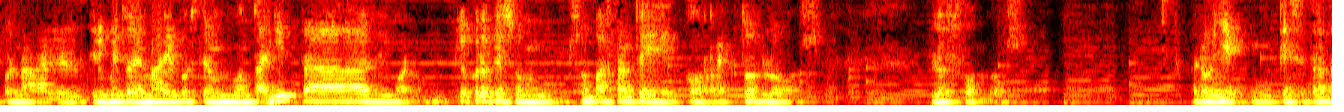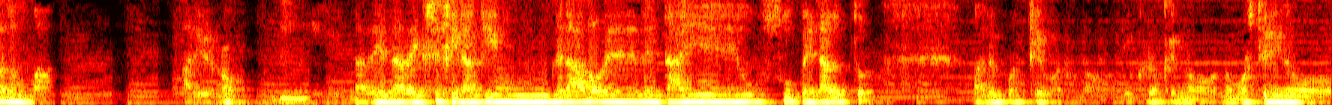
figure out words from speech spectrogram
pues nada en el circuito de Mario pues tenemos montañitas y bueno yo creo que son, son bastante correctos los, los fondos pero oye que se trata de un Mario ¿no? Mm. nadie, nadie exigir aquí un grado de detalle súper alto ¿vale? porque bueno no, yo creo que no, no hemos tenido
